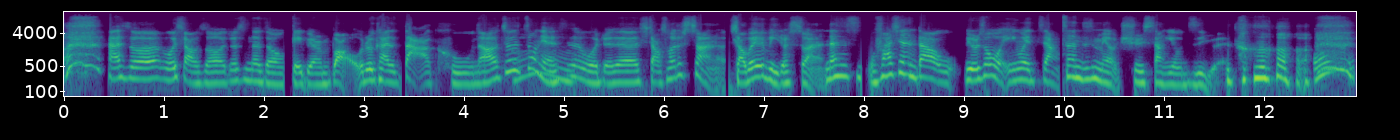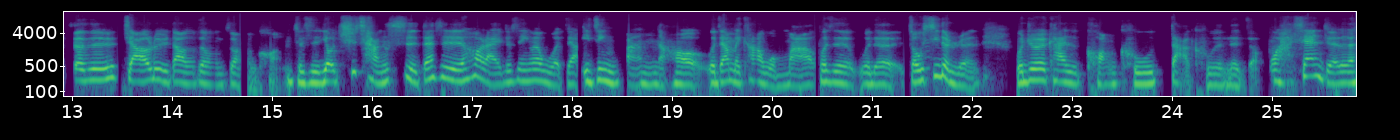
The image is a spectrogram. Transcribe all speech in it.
她说我小时候就是那种给别人抱，我就开始大哭，然后就是重点是，我觉得小时候就算了，小 baby 就算了，但是我发现到，比如说我因为这样，甚至是没有去上幼稚园，就是焦虑到这种状况，就是有去尝试，但是后来就是因为我这样一进班，然后我只要没看到我妈或者我的熟悉的人，我就会开始狂哭大哭。的那种哇，现在觉得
